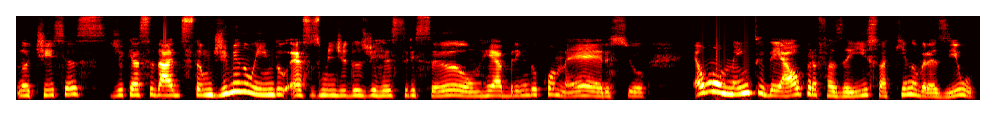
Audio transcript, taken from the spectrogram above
notícias de que as cidades estão diminuindo essas medidas de restrição, reabrindo o comércio. É o momento ideal para fazer isso aqui no Brasil?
